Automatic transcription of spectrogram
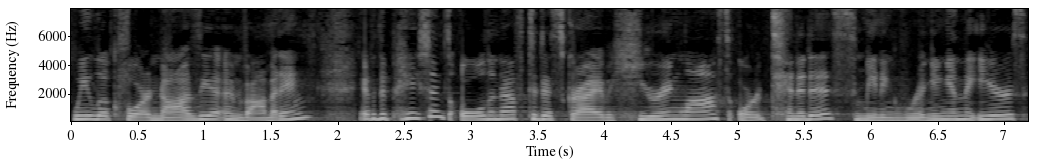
we look for nausea and vomiting. If the patient's old enough to describe hearing loss or tinnitus, meaning ringing in the ears,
